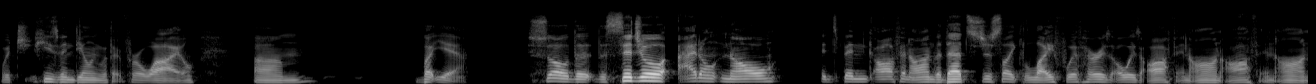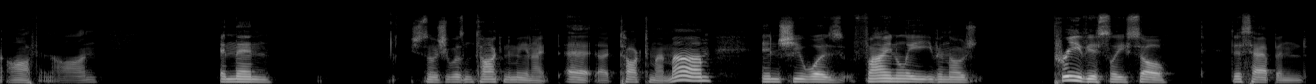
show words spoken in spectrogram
which he's been dealing with it for a while. Um but yeah. So the the sigil, I don't know. It's been off and on, but that's just like life with her is always off and on, off and on, off and on. And then so she wasn't talking to me and I, uh, I talked to my mom and she was finally even though she, previously so this happened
